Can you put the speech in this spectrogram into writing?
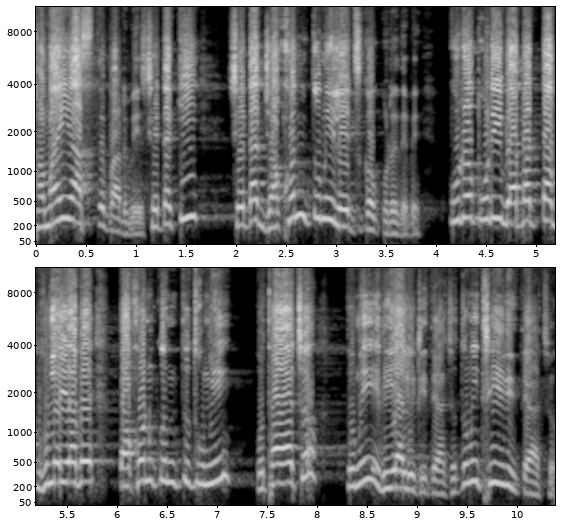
সময়ই আসতে পারবে, সেটা কি? সেটা যখন তুমি লেটস গো করে দেবে। পুরোপুরি ব্যাপারটা ভুলে যাবে, তখন কিন্তু তুমি কোথায় আছো? তুমি রিয়ালিটিতে আছো, তুমি থ্রি ডিতে আছো।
